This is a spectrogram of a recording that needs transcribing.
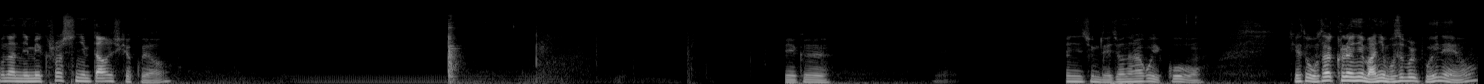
호나님이 크러쉬님 다운 시켰고요. 예, 그 클랜이 지금 내전을 하고 있고 계속 오살 클랜이 많이 모습을 보이네요.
